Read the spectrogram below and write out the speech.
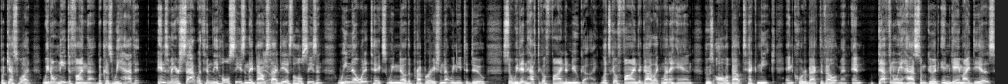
But guess what? We don't need to find that because we have it. Ensminger sat with him the whole season. They bounced Yeah. ideas the whole season. We know what it takes. We know the preparation that we need to do. So we didn't have to go find a new guy. Let's go find a guy like Linehan who's all about technique and quarterback development and definitely has some good in-game ideas,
